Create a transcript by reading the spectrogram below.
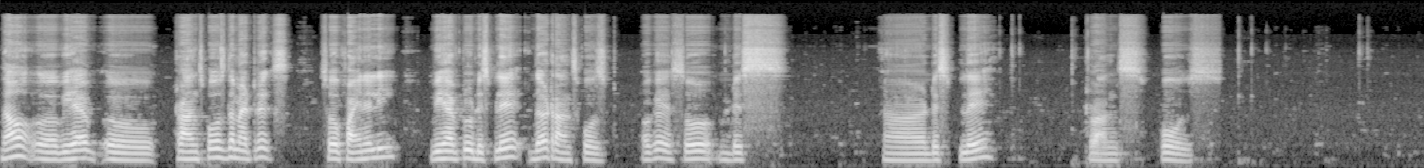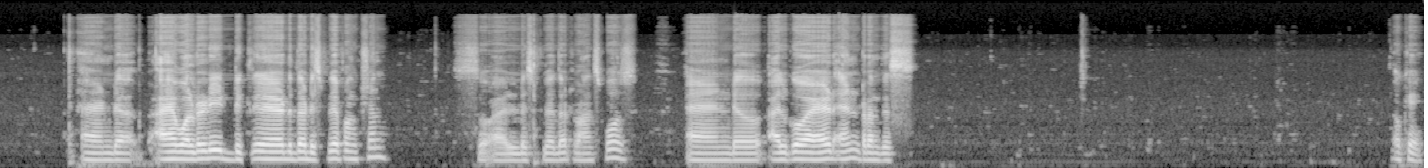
Now uh, we have uh, transposed the matrix. So finally we have to display the transposed. Okay so this uh, display transpose. And uh, I have already declared the display function. So I'll display the transpose. And uh, I'll go ahead and run this. Okay.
